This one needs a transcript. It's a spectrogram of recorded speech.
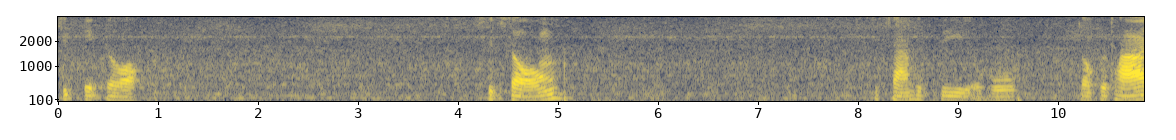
สิบเอ็ดดอกสิบสอง สามสิบสี่โอ้โห ดอกสุดท้าย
